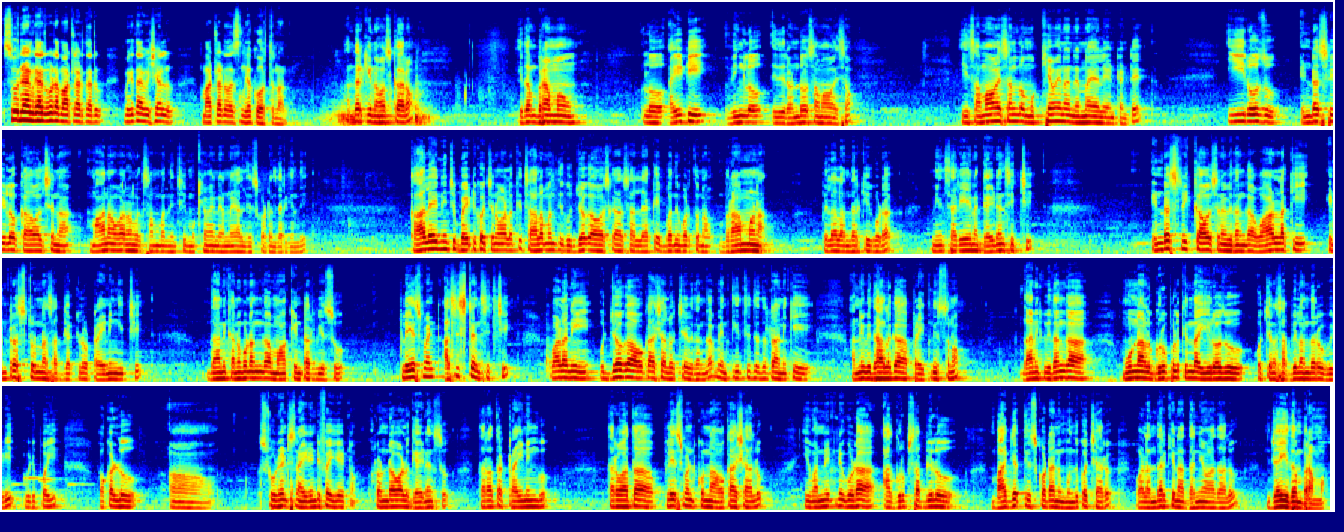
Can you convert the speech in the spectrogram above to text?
సూర్యనారాయణ గారు కూడా మాట్లాడతారు. మిగతా విషయాలు మాట్లాడవలసిందిగా కోరుతున్నాను. అందరికీ నమస్కారం. ఇదం బ్రహ్మంలో ఐటీ వింగ్లో ఇది రెండో సమావేశం. ఈ సమావేశంలో ముఖ్యమైన నిర్ణయాలు ఏంటంటే ఈరోజు ఇండస్ట్రీలో కావాల్సిన మానవ వనరులకు సంబంధించి ముఖ్యమైన నిర్ణయాలు తీసుకోవడం జరిగింది. కాలేజీ నుంచి బయటకు వచ్చిన వాళ్ళకి చాలామందికి ఉద్యోగ అవకాశాలు లేక ఇబ్బంది పడుతున్నాం. బ్రాహ్మణ పిల్లలందరికీ కూడా. మేము సరి అయిన గైడెన్స్ ఇచ్చి ఇండస్ట్రీకి కావాల్సిన విధంగా వాళ్ళకి ఇంట్రెస్ట్ ఉన్న సబ్జెక్టులో ట్రైనింగ్ ఇచ్చి దానికి అనుగుణంగా మాక్ ఇంటర్వ్యూసు ప్లేస్మెంట్ అసిస్టెన్స్ ఇచ్చి వాళ్ళని ఉద్యోగ అవకాశాలు వచ్చే విధంగా మేము తీర్చిదిద్దడానికి అన్ని విధాలుగా ప్రయత్నిస్తున్నాం. దానికి విధంగా మూడు నాలుగు గ్రూపుల కింద ఈరోజు వచ్చిన సభ్యులందరూ విడి విడిపోయి ఒకళ్ళు స్టూడెంట్స్ని ఐడెంటిఫై చేయటం రెండో వాళ్ళు గైడెన్స్ తర్వాత ట్రైనింగు తర్వాత ప్లేస్మెంట్కు ఉన్న అవకాశాలు ఇవన్నిటిని కూడా ఆ గ్రూప్ సభ్యులు బాధ్యత తీసుకోవడానికి ముందుకొచ్చారు. వాళ్ళందరికీ నా ధన్యవాదాలు. జై ఇదం బ్రహ్మం.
